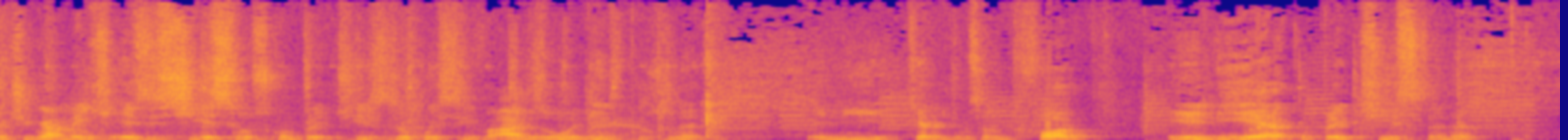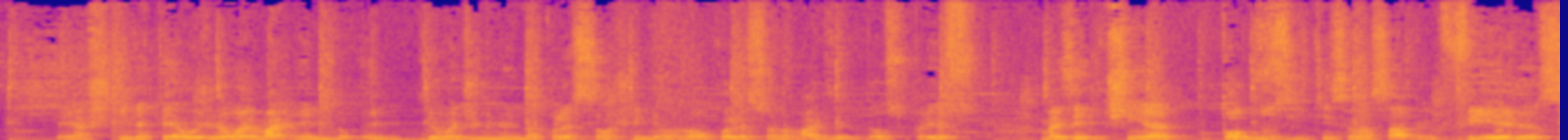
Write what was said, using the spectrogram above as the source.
Antigamente existiam os completistas, eu conheci vários, o Olympus, né? Ele, que era administrador do fórum, ele era completista, né? É, acho que ele até hoje não é mais. Ele, ele, deu uma diminuída na coleção, acho que ele não coleciona mais, ele dá os preços. Mas ele tinha todos os itens lançava em feiras,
